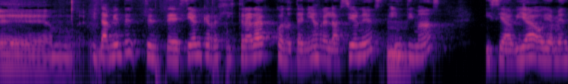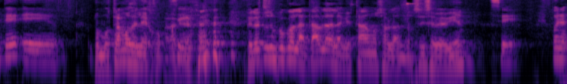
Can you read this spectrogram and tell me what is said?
Eh, y también te, decían que registraras cuando tenías relaciones mm. íntimas y si había, obviamente... Eh, Nos mostramos de lejos para que... Pero esto es un poco la tabla de la que estábamos hablando. ¿Sí se ve bien? Sí. Bueno,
